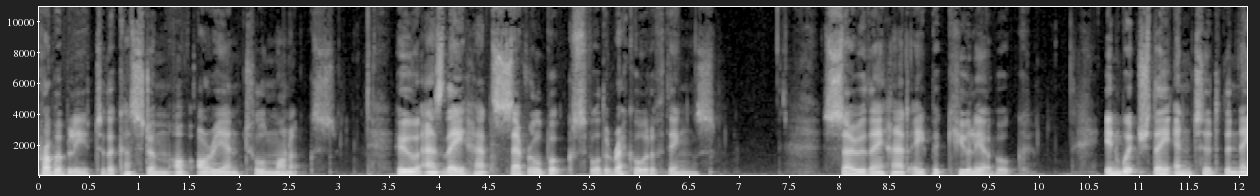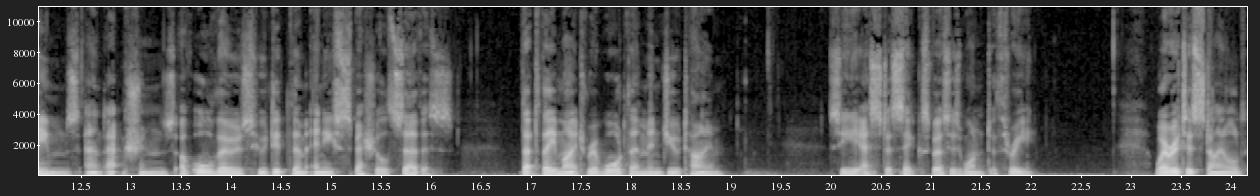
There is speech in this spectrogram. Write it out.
probably to the custom of Oriental monarchs, who, as they had several books for the record of things, so they had a peculiar book in which they entered the names and actions of all those who did them any special service, that they might reward them in due time. See Esther 6 verses 1 to 3, where it is styled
